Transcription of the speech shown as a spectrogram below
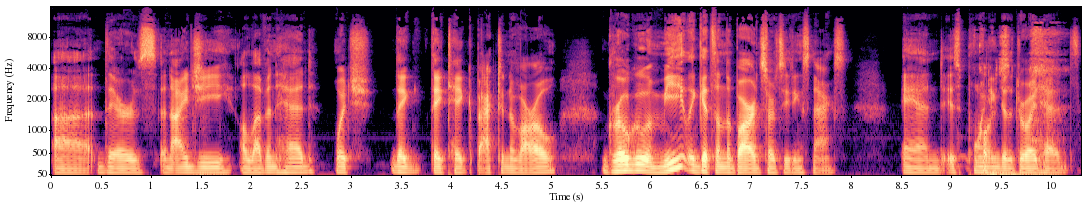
Uh, there's an IG Eleven head, which they they take back to Nevarro. Grogu immediately gets on the bar and starts eating snacks, and is pointing to the droid heads.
